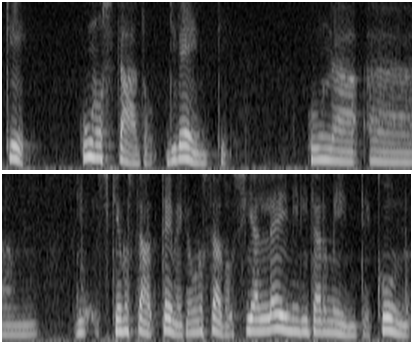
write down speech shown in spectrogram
che uno Stato diventi una, um, che uno Stato, teme che uno Stato si allei militarmente con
